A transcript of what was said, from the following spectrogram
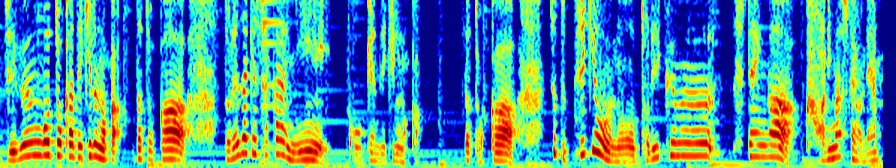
自分ごと化できるのかだとかどれだけ社会に貢献できるのかだとかちょっと事業の取り組む視点が変わりましたよね。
